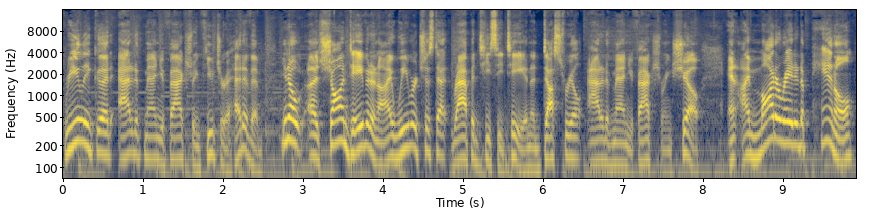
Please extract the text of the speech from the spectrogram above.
really good additive manufacturing future ahead of him. You know, uh, Sean David and I, we were just at Rapid TCT, an industrial additive manufacturing show, and I moderated a panel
